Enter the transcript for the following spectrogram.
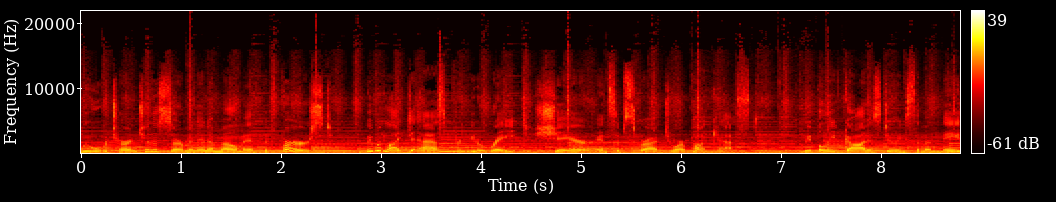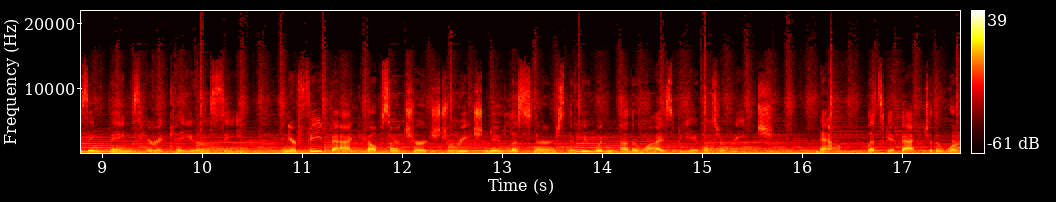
We will return to the sermon in a moment, but first, we would like to ask for you to rate, share, and subscribe to our podcast. We believe God is doing some amazing things here at KUMC, and your feedback helps our church to reach new listeners that we wouldn't otherwise be able to reach. Now, let's get back to the work.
